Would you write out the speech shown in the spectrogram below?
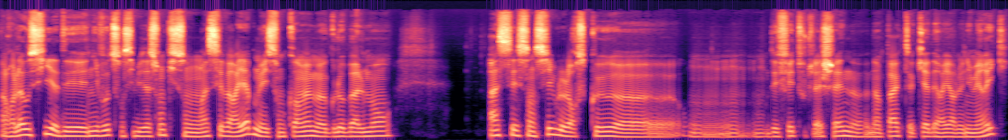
Alors là aussi, il y a des niveaux de sensibilisation qui sont assez variables, mais ils sont quand même euh, globalement assez sensibles lorsque euh, on, défait toute la chaîne d'impact qu'il y a derrière le numérique.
